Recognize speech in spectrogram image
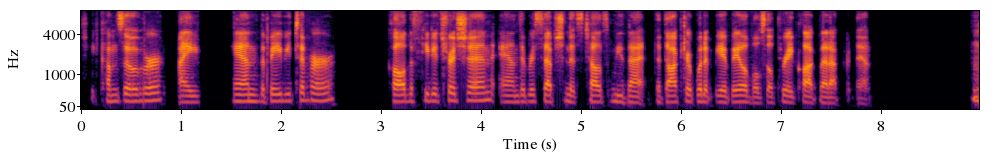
She comes over. I hand the baby to her, call the pediatrician, and the receptionist tells me that the doctor wouldn't be available till three o'clock that afternoon. Hmm.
